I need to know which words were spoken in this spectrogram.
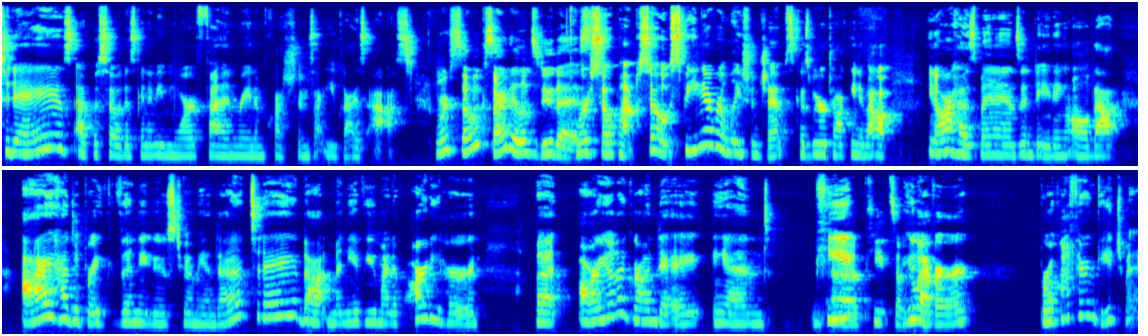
today's episode is going to be more fun, random questions that you guys asked. We're so excited. Let's do this. We're so pumped. So, speaking of relationships, because we were talking about you know, our husbands and dating, and all of that. I had to break the news to Amanda today that many of you might have already heard, but Ariana Grande and Pete, uh, Pete whoever, broke off their engagement.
